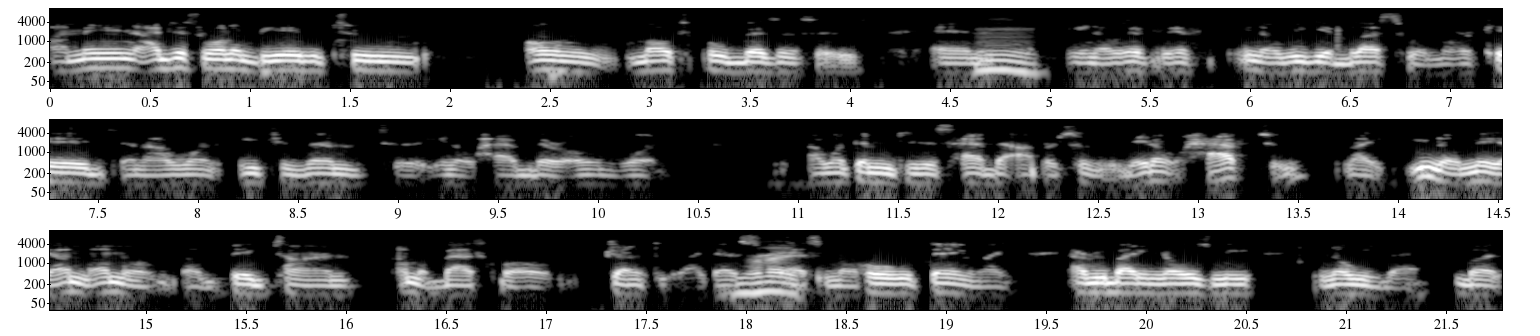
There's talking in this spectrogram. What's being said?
I mean, I just want to be able to own multiple businesses, and Mm, you know, if if you know we get blessed with more kids, and I want each of them to you know have their own one. I want them to just have the opportunity. They don't have to. Like you know me, I'm I'm a, a big time. I'm a basketball junkie. Like that's Right. that's my whole thing. Like everybody knows me, knows that. But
